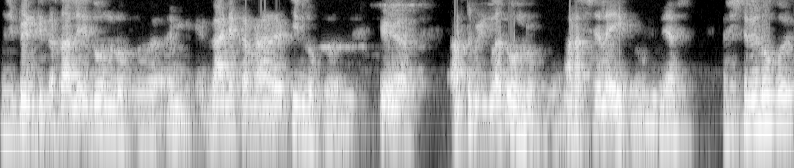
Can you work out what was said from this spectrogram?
म्हणजे पेंटिंग करता आले दोन लोक गाण्या करणारे तीन लोक ऑर्थोपेडिकला दोन लोक अनास्थेला एक लोक. म्हणजे असे- सगळे लोक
